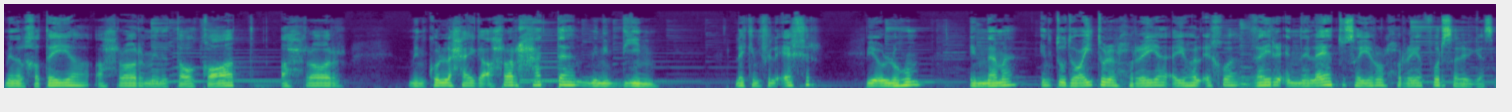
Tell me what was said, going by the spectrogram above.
من الخطية أحرار من التوقعات أحرار من كل حاجة أحرار حتى من الدين. لكن في الآخر بيقول لهم إنما أنتوا دعيتوا للحرية أيها الإخوة غير إن لا تصيروا الحرية فرصة للجسد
